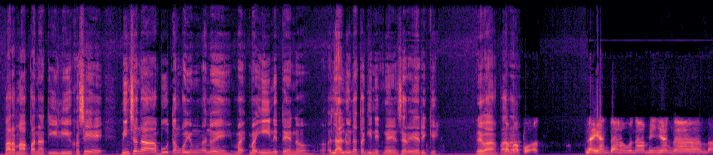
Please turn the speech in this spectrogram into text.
Para mapanatili kasi minsan naabutan ko yung ano eh, ma- mainit eh no. Lalo na tag-init ngayon Sir Eric eh. 'Di ba? Tama po. At naihanda ho namin yan na na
